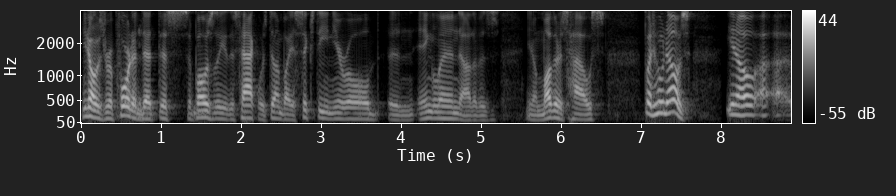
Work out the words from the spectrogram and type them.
you know, it was reported that this supposedly this hack was done by a 16 year old in England out of his you know mother's house, but who knows? you know, uh,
